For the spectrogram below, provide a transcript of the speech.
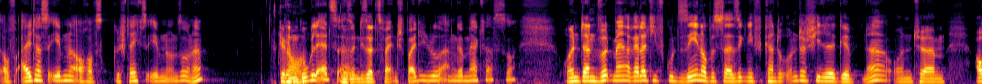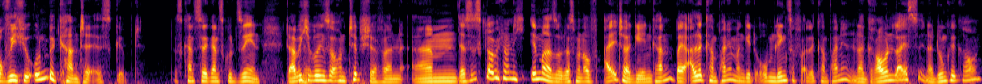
auf Altersebene, auch auf Geschlechtsebene und so, ne? Genau. In Google Ads, also ja. in dieser zweiten Spalte, die du angemerkt hast, so. Und dann wird man ja relativ gut sehen, ob es da signifikante Unterschiede gibt, ne? Und ähm, auch wie viel Unbekannte es gibt. Das kannst du ja ganz gut sehen. Da habe ich ja. übrigens auch einen Tipp, Stefan. Ähm, das ist, glaube ich, noch nicht immer so, dass man auf Alter gehen kann. Bei alle Kampagnen, man geht oben links auf alle Kampagnen, in der grauen Leiste, in der dunkelgrauen.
